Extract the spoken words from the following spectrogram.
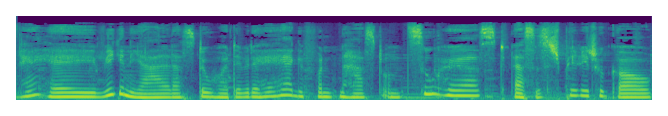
Hey, hey, wie genial, dass du heute wieder hierher gefunden hast und zuhörst. Das ist Spirit to Go,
